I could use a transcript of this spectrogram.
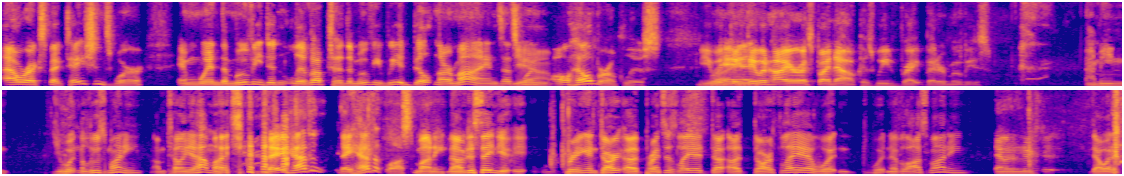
our expectations were, and when the movie didn't live up to the movie we had built in our minds, that's when all hell broke loose. You would Right. think they would hire us by now because we'd write better movies. I mean, you wouldn't lose money. I'm telling you that much. They haven't. They haven't lost money. no, I'm just saying you it, bringing Dar- uh, Princess Leia, D- uh, Darth Leia wouldn't wouldn't have lost money. That would have Mm, fixed it. that would have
